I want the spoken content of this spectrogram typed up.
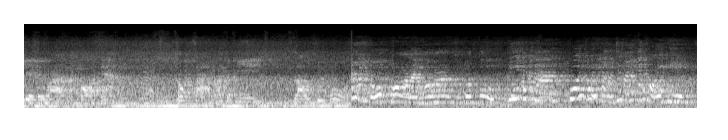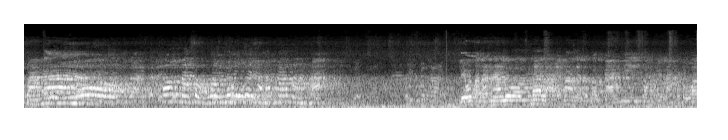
เรียกได้ว่าแต่ก่อนเนี่ย ช่องสามมันจะมีเราซูโม่ไม่รู้ว่าห้องอะไรของเขาฮะซูโม่ตู้นี่เป็นการพูดถอยหลังใช่ไหมงั้นขออีกทีสามารถห้องมาสองวันไม่ได้เนี่ยสารภาพมาฮะเรียกว่าตอนนั้นนะเรียกว่าแพร่หลายมากเลยสำหรับการที่ช่องถอยหลังเพราะว่า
